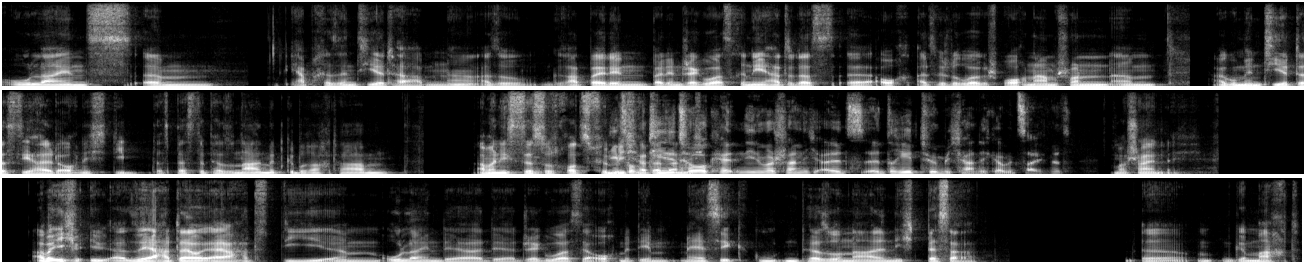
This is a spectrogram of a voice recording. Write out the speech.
O-Lines ähm, ja, präsentiert haben. Ne? Also gerade bei den, bei den Jaguars, René hatte das äh, auch, als wir darüber gesprochen haben, schon ähm, argumentiert, dass die halt auch nicht die, das beste Personal mitgebracht haben. Aber nichtsdestotrotz, für die mich vom hat er. Talk hätten ihn wahrscheinlich als äh, Drehtürmechaniker bezeichnet. Wahrscheinlich. Aber ich, also er hat da, er hat die ähm, O-Line der, der Jaguars ja auch mit dem mäßig guten Personal nicht besser äh, gemacht.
